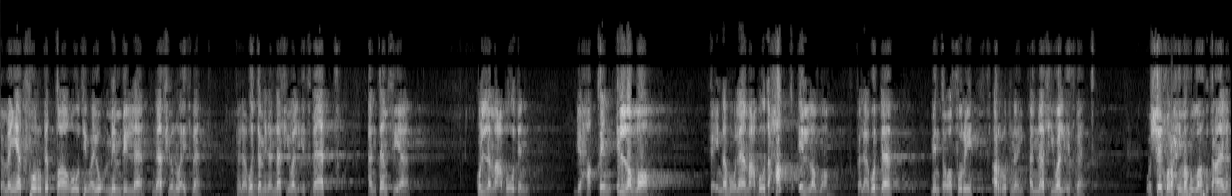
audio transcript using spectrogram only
فمن يكفر بالطاغوت ويؤمن بالله نفي وإثبات فلا بد من النفي والإثبات أن تنفي كل معبود بحق إلا الله فإنه لا معبود حق إلا الله فلا بد من توفر الركنين النفي والإثبات. والشيخ رحمه الله تعالى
